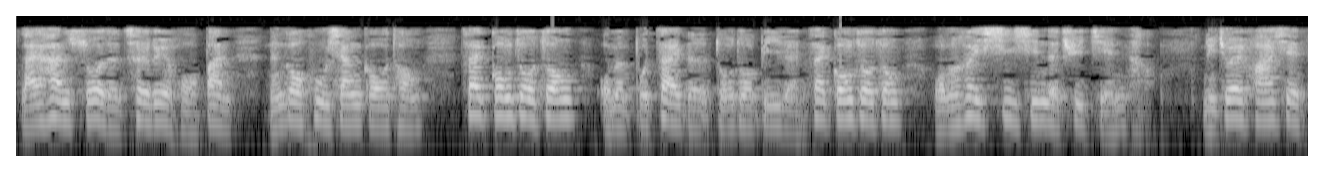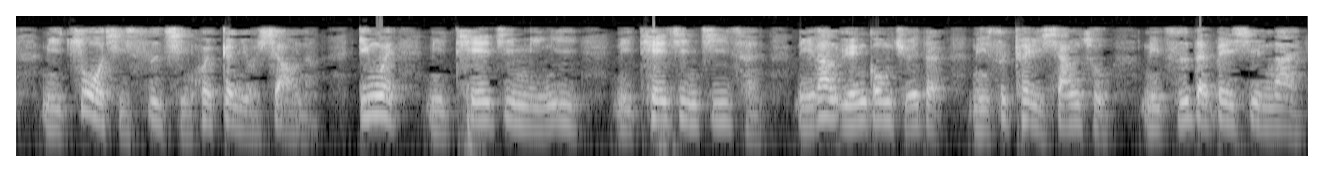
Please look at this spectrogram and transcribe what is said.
来和所有的策略伙伴能够互相沟通。在工作中，我们不再的咄咄逼人，在工作中，我们会细心的去检讨。你就会发现，你做起事情会更有效能，因为你贴近民意，你贴近基层，你让员工觉得你是可以相处，你值得被信赖。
